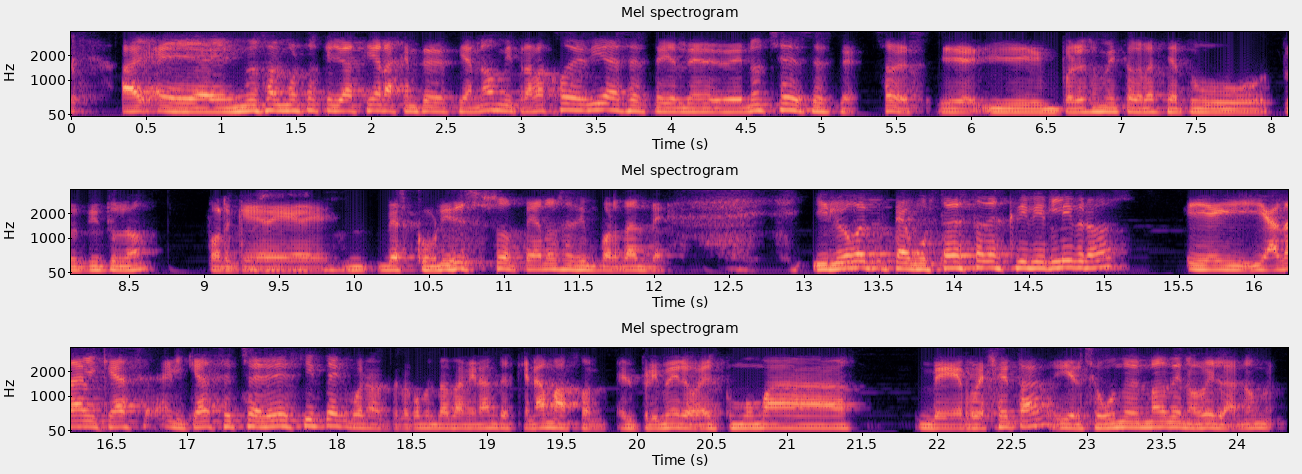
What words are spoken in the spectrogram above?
Eh, en unos almuerzos que yo hacía la gente decía, no, mi trabajo de día es este y el de, noche es este, ¿sabes? Y, por eso me hizo gracia tu, título, porque descubrir esos océanos es importante. Y luego, ¿te gustó esto de escribir libros? Y, ahora el que, has, el que has hecho de decirte, bueno, te lo he comentado también antes, que en Amazon el primero es como más de receta y el segundo es más de novela, ¿no?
